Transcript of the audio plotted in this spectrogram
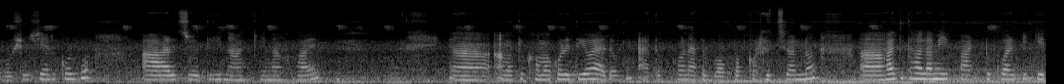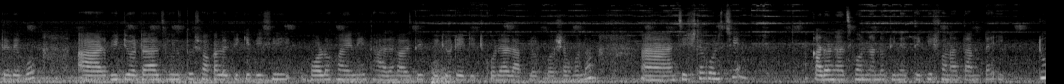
অবশ্যই শেয়ার করব। আর যদি না কেনা হয় আমাকে ক্ষমা করে দিও এত এতক্ষণ, এত বক বক করার জন্য। হয়তো তাহলে আমি এই পার্টটুকু আর কি কেটে দেবো। আর ভিডিওটা যেহেতু সকালের দিকে বেশি বড় হয়নি, তাহলে হয়তো ভিডিওটা এডিট করে আর আপলোড বসাবো না। চেষ্টা করছি। কারণ আজকে অন্যান্য দিনের থেকে সোনার দামটা একটু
